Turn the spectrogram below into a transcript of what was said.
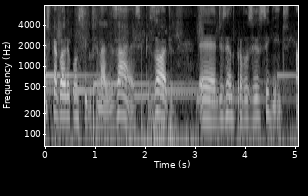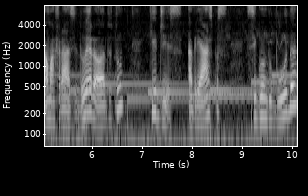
Acho que agora eu consigo finalizar esse episódio é, dizendo para vocês o seguinte: há uma frase do Heródoto que diz, abre aspas, segundo Buda,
